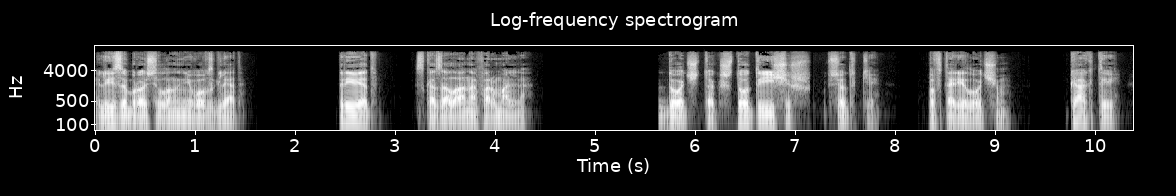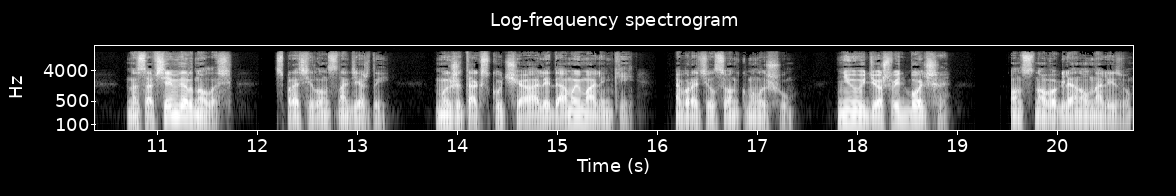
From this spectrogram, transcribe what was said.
Лиза бросила на него взгляд. «Привет», — сказала она формально. «Дочь, так что ты ищешь все таки повторил отчим. «Как ты? Насовсем вернулась?» — спросил он с надеждой. «Мы же так скучали, да, мой маленький?» — обратился он к малышу. «Не уйдешь ведь больше?» Он снова глянул на Лизу.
